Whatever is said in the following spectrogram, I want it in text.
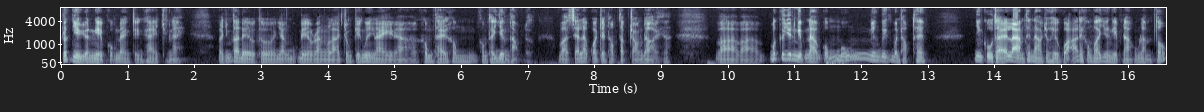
rất nhiều doanh nghiệp cũng đang triển khai chuyện này. Và chúng ta đều thừa nhận một điều rằng là trong kỷ nguyên này là không thể không không thể dừng học được và sẽ là quá trình học tập trọn đời và và bất cứ doanh nghiệp nào cũng muốn nhân viên của mình học thêm nhưng cụ thể làm thế nào cho hiệu quả thì không phải doanh nghiệp nào cũng làm tốt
